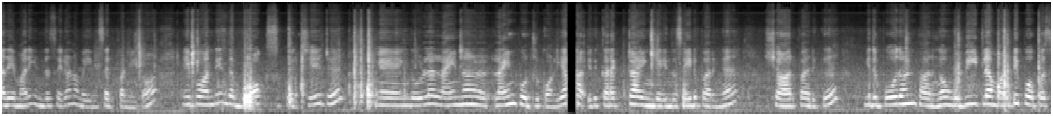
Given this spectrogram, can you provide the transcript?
அதே மாதிரி இந்த சைடும் நம்ம இன்சர்ட் பண்ணிட்டோம். இப்போ வந்து இந்த பாக்ஸுக்கு வச்சுட்டு இங்கே உள்ள லைனாக லைன் போட்டிருக்கோம் இல்லையா? இது கரெக்டாக இங்கே இந்த சைடு பாருங்கள் ஷார்ப்பாக இருக்குது இது போதான்னு பாருங்கள் உங்கள் வீட்டில் மல்டி பர்பஸ்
